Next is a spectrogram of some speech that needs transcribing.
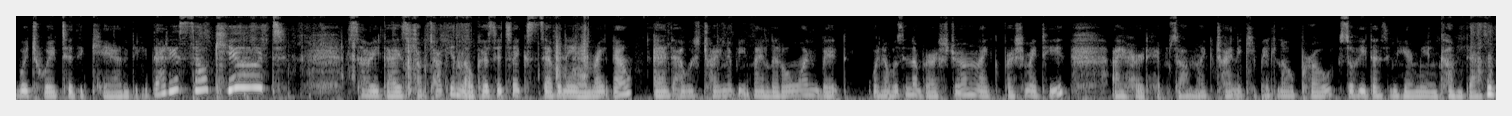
Which way to the candy? That is so cute. Sorry, guys. I'm talking low because it's like 7 a.m. right now. And I was trying to beat my little one, but when I was in the restroom, like brushing my teeth, I heard him. So I'm like trying to keep it low pro so he doesn't hear me and come down.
